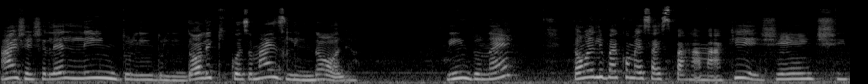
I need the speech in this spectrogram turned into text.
Ai, gente, ele é lindo, lindo, lindo. Olha que coisa mais linda, olha. Lindo, né? Então, ele vai começar a esparramar aqui, gente.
